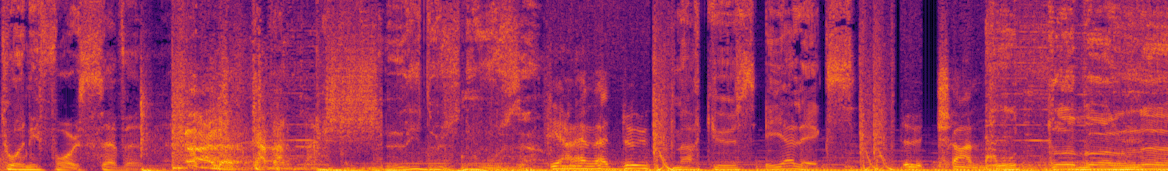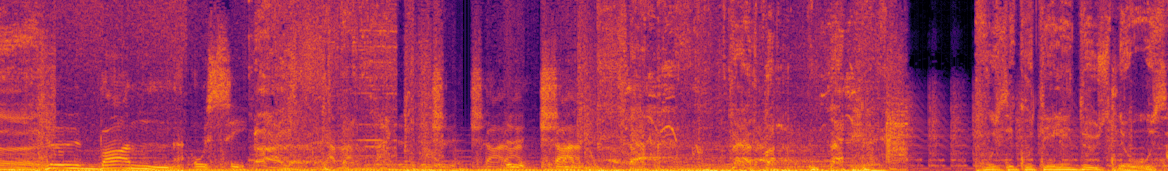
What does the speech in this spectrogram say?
24-7. Ah, le tabarnak! Les deux snooze. Il y en avait deux. Marcus et Alex. Deux chums. tabarnak. Deux bonnes aussi. Ah, le tabarnak! Deux chums. Deux chums. Vous écoutez les deux snooze.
